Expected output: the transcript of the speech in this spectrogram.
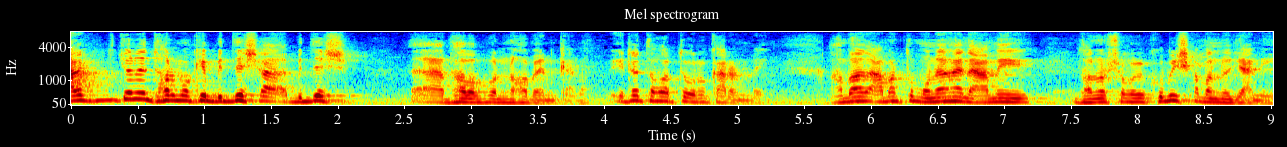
আরেকজনের ধর্মকে বিদ্বেষ বিদ্বেষ ভাবাপন্ন হবেন কেন? এটা তো হওয়ার তো কোনো কারণ নেই। আমার আমার তো মনে হয় না, আমি ধর্ম সম্পর্কে খুবই সামান্য জানি।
